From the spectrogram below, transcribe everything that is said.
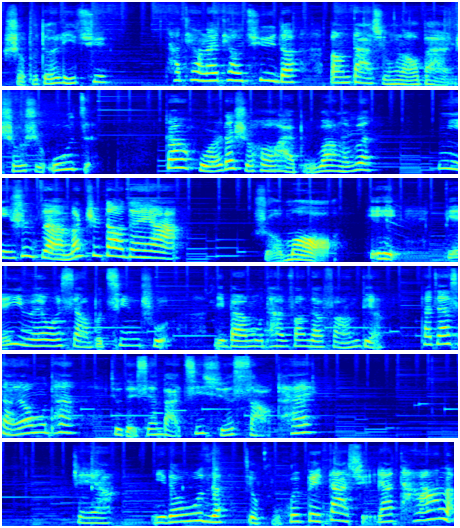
舍不得离去，它跳来跳去的帮大熊老板收拾屋子，干活的时候还不忘了问：“你是怎么知道的呀？”“什么？”“嘿嘿，别以为我想不清楚。你把木炭放到房顶，大家想要木炭就得先把积雪扫开，这样。”你的屋子就不会被大雪压塌了。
